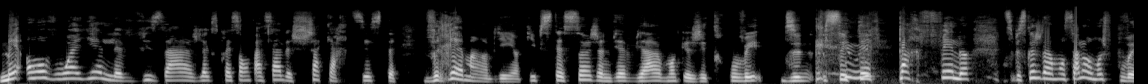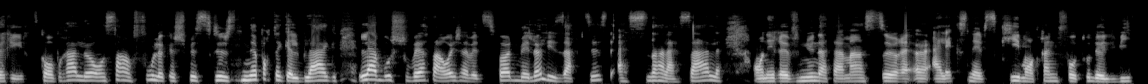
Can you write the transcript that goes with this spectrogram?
Mais on voyait le visage, l'expression faciale de chaque artiste vraiment bien, OK? Puis c'était ça, Geneviève hier, moi, que j'ai trouvé c'était parfait, là. Parce que dans mon salon, moi, je pouvais rire. Tu comprends, là? On s'en fout, là, que je puisse, n'importe quelle blague, la bouche ouverte, ah ouais, j'avais du fun. Mais là, les artistes assis dans la salle, on est revenu notamment sur euh, Alex Nevsky montrant une photo de lui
